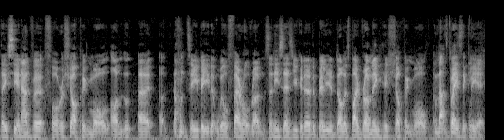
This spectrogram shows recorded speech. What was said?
they see an advert for a shopping mall on uh, on TV that Will Ferrell runs, and he says you could earn a billion dollars by running his shopping mall, and that's basically it.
